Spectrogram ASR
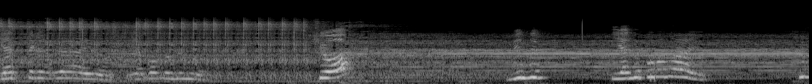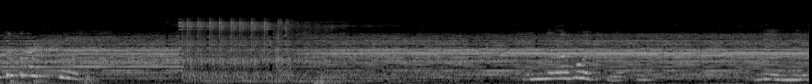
Я стріляю, я попаду. Що? Він не... Я не попадаю. Що це происходит? Він не робочий якийсь. Дивний.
